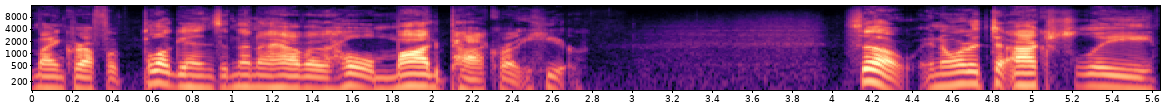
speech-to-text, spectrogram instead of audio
Minecraft with plugins, and then I have a whole mod pack right here. So, in order to actually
